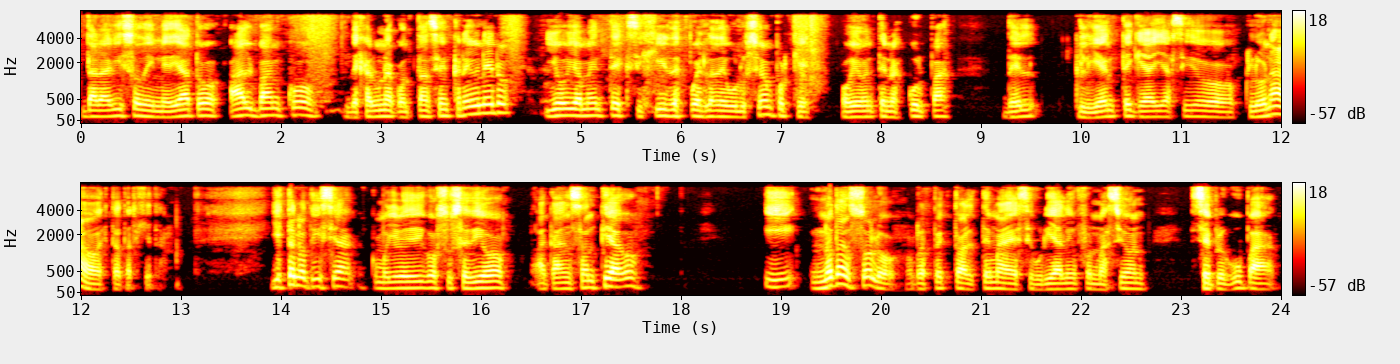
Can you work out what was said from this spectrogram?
dar aviso de inmediato al banco, dejar una constancia en carabinero y obviamente exigir después la devolución porque obviamente no es culpa del cliente que haya sido clonado esta tarjeta. Y esta noticia, como yo le digo, sucedió acá en Santiago y no tan solo respecto al tema de seguridad de la información se preocupa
